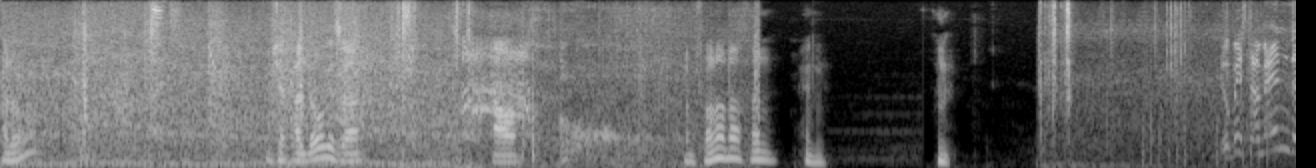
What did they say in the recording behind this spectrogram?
Hallo? Ich habe Hallo gesagt. Au. Von vorne oder von hinten? Du bist am Ende.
